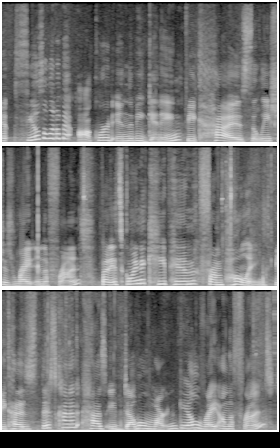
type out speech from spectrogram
it feels a little bit awkward in the beginning because the leash is right in the front, but it's going to keep him from pulling because this kind of has a double martingale right on the front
